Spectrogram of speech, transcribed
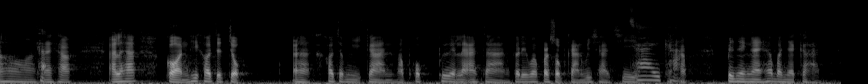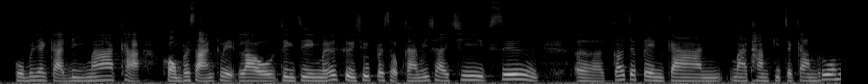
อ๋อค่ะนะครับเอาละฮะก่อนที่เขาจะจบอ่าเขาจะมีการมาพบเพื่อนและอาจารย์ ก็เรียกว่าประสบการณ์วิชาชีพใช่ค่ะนรับเป็นยังไงฮะบรรยากาศ โอ้บรรยากาศดีมากค่ะ ของภาษาอังกฤษเราจริง ๆ มันก็คือชุดประสบการณ์วิชาชีพ ซึ่งเอ่อก็จะเป็นการมาทำกิจกรรมร่วม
